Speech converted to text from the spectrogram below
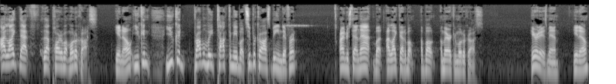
I like that that part about motocross. You know, you can you could probably talk to me about supercross being different. I understand that, but I like that about about American motocross. Here it is, man. You know,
